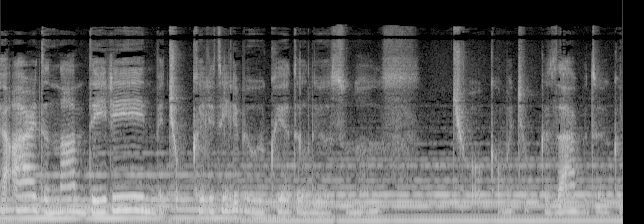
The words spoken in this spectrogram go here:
ve ardından derin ve çok kaliteli bir uykuya dalıyorsunuz. Çok ama çok güzel bir duygu.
